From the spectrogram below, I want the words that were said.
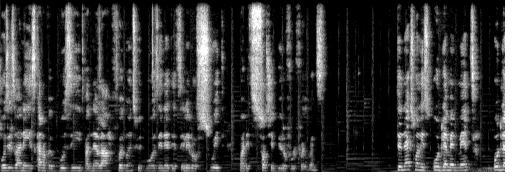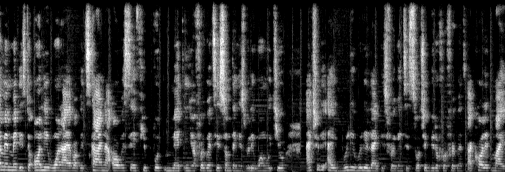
Roses Vanille is kind of a boozy vanilla fragrance with rose in it. It's a little sweet, but it's such a beautiful fragrance. The next one is Oud Lemon Mint. Oud Lemon Mint is the only one I have of its kind. I always say if you put mint in your fragrances, something is really wrong with you. Actually, I really, really like this fragrance. It's such a beautiful fragrance. I call it my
